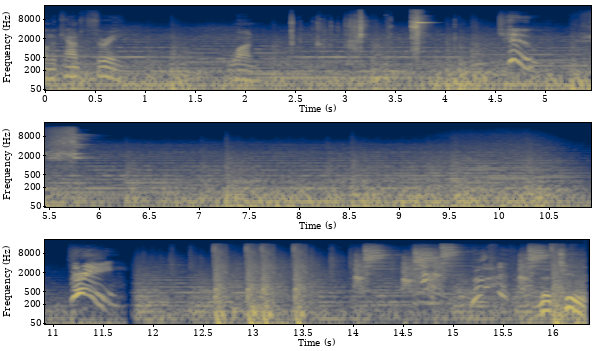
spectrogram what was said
On the count of three. One. Two! Three! The two,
